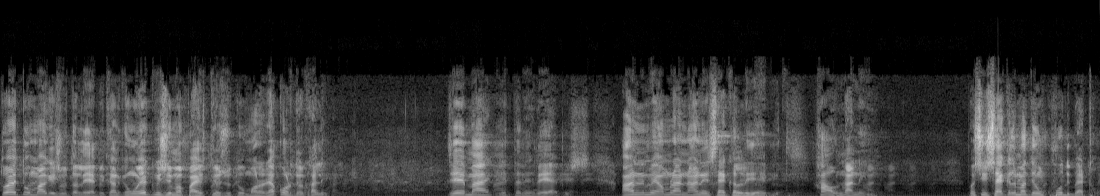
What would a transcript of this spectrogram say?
તોય તું માગીશું તો લઈ આપી, કારણ કે હું એક વિષયમાં પાસ થયો છું, તું મારો રેકોર્ડ દો ખાલી. જે માગી તને લઈ આપીશ. અને મેં હમણાં નાની સાયકલ લઈ આપી હતી. હાવ નાની. પછી સાયકલમાંથી હું ખુદ બેઠો.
